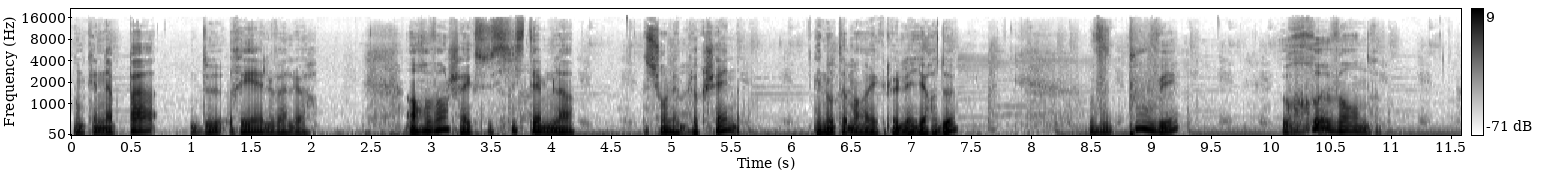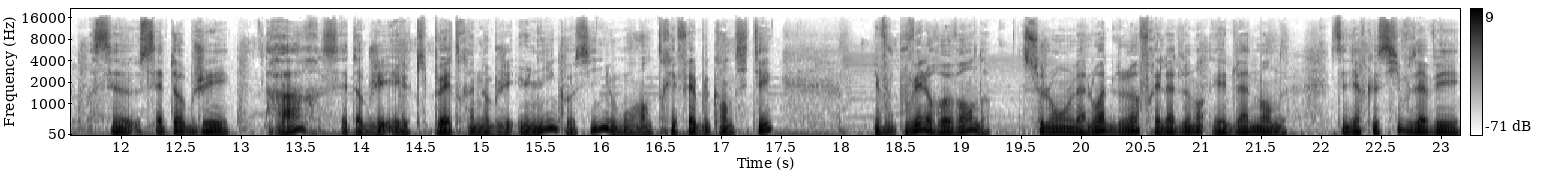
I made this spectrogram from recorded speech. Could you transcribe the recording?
Donc elle n'a pas de réelle valeur. En revanche, avec ce système-là sur la blockchain, et notamment avec le layer 2, vous pouvez revendre cet objet rare, cet objet qui peut être un objet unique aussi, ou en très faible quantité, et vous pouvez le revendre selon la loi de l'offre et, de la demande. C'est-à-dire que si vous avez,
